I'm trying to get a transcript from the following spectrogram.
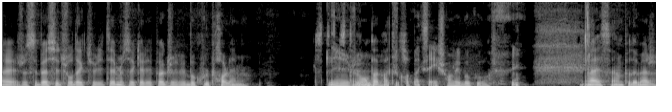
Ouais, je sais pas si c'est toujours d'actualité mais je sais qu'à l'époque j'avais beaucoup le problème. C'était vraiment pas pratique. Je crois pas que ça ait changé beaucoup. ouais, c'est un peu dommage.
